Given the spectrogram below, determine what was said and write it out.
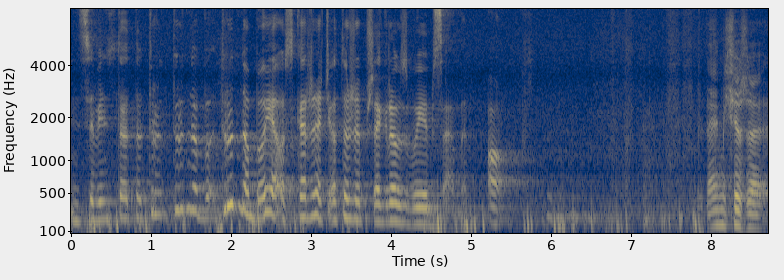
Więc, więc to, to tru, trudno, trudno boja oskarżać o to, że przegrał z wujem samym. O. Wydaje mi się, że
